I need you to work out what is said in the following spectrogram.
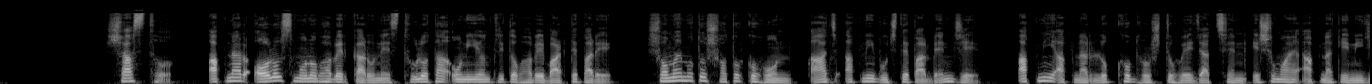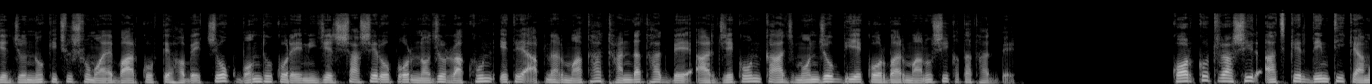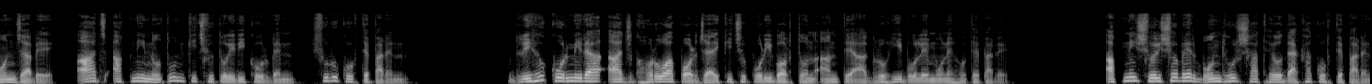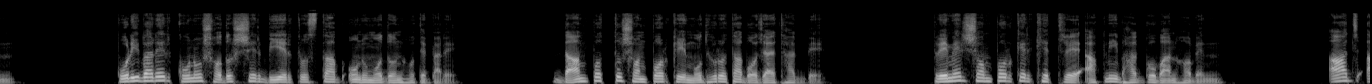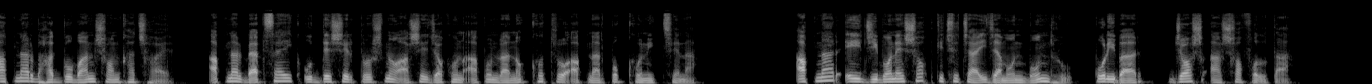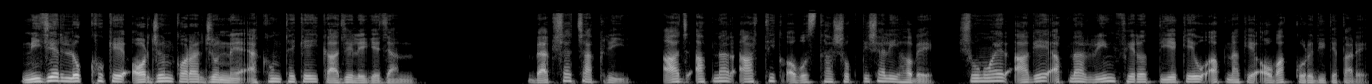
স্বাস্থ্য, আপনার অলস মনোভাবের কারণে স্থূলতা অনিয়ন্ত্রিতভাবে বাড়তে পারে। সময়মতো সতর্ক হন, আজ আপনি বুঝতে পারবেন যে আপনি আপনার লক্ষ্য ভ্রষ্ট হয়ে যাচ্ছেন, এ সময় আপনাকে নিজের জন্য কিছু সময় বার করতে হবে। চোখ বন্ধ করে নিজের শ্বাসের ওপর নজর রাখুন, এতে আপনার মাথা ঠান্ডা থাকবে আর যে কোন কাজ মনোযোগ দিয়ে করবার মানসিকতা থাকবে। কর্কট রাশির আজকের দিনটি কেমন যাবে? আজ আপনি নতুন কিছু তৈরি করবেন, শুরু করতে পারেন। গৃহকর্মীরা আজ ঘরোয়া পর্যায়ে কিছু পরিবর্তন আনতে আগ্রহী বলে মনে হতে পারে। আপনি শৈশবের বন্ধুর সাথেও দেখা করতে পারেন। পরিবারের কোনো সদস্যের বিয়ের প্রস্তাব অনুমোদন হতে পারে। দাম্পত্য সম্পর্কে মধুরতা বজায় থাকবে। প্রেমের সম্পর্কের ক্ষেত্রে আপনি ভাগ্যবান হবেন। আজ আপনার ভাগ্যবান সংখ্যা ছয়। আপনার ব্যবসায়িক উদ্দেশ্যের প্রশ্ন আসে যখন আপনরা নক্ষত্র আপনার পক্ষ নিচ্ছে না। আপনার এই জীবনে সবকিছু চাই যেমন বন্ধু, পরিবার, যশ আর সফলতা। নিজের লক্ষ্যকে অর্জন করার জন্যে এখন থেকেই কাজে লেগে যান। ব্যবসা চাকরি, আজ আপনার আর্থিক অবস্থা শক্তিশালী হবে, সময়ের আগে আপনার ঋণ ফেরত দিয়ে কেউ আপনাকে অবাক করে দিতে পারে।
